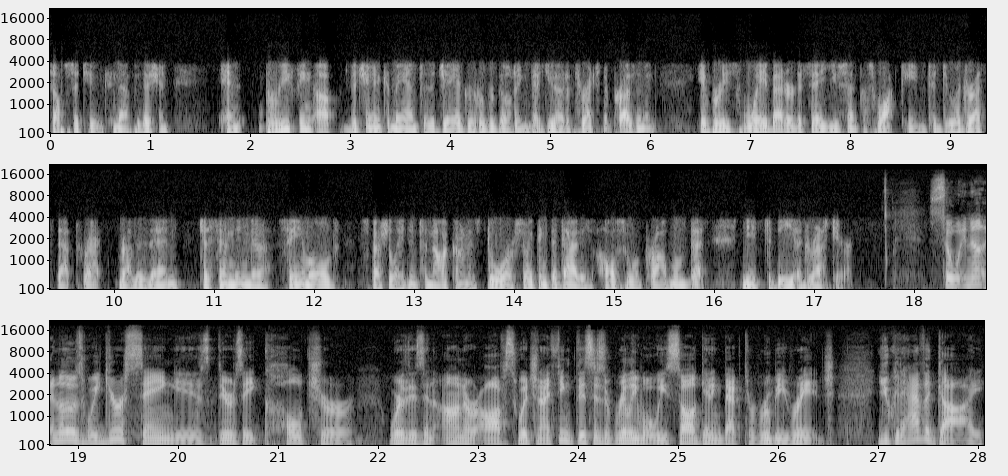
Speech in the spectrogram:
substitute in that position. And briefing up the chain of command to the J. Edgar Hoover building that you had a threat to the president it briefs way better to say you sent the SWAT team to address that threat rather than just sending the same old special agent to knock on his door. So I think that that is also a problem that needs to be addressed here. So in, in other words, what you're saying is there's a culture where there's an on or off switch, and I think this is really what we saw getting back to Ruby Ridge. You could have a guy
